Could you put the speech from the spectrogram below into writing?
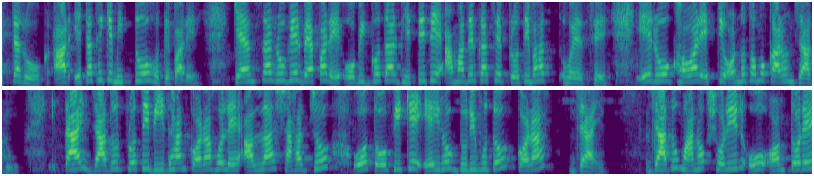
একটা রোগ, আর এটা থেকে মৃত্যুও হতে পারে। ক্যান্সার রোগের ব্যাপারে অভিজ্ঞতার ভিত্তিতে আমাদের কাছে প্রতিবাদ হয়েছে। এ রোগ হওয়ার একটি অন্যতম কারণ জাদু। তাই জাদুর প্রতি বিধান করা হলে আল্লাহ সাহায্য ও তৌফিকে এই রোগ দূরীভূত করা যায়। জাদু মানব শরীর ও অন্তরে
